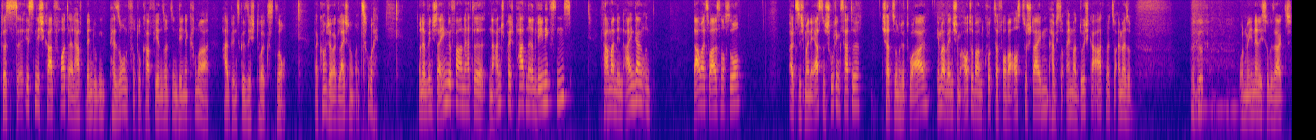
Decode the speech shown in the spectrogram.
Das äh, ist nicht gerade vorteilhaft, wenn du Personen fotografieren sollst und denen eine Kamera halb ins Gesicht drückst. So, da komme ich aber gleich nochmal zu. Und dann bin ich da hingefahren, hatte eine Ansprechpartnerin wenigstens, kam an den Eingang und damals war es noch so, als ich meine ersten Shootings hatte, ich hatte so ein Ritual, immer wenn ich im Auto war und kurz davor war auszusteigen, habe ich so einmal durchgeatmet, so einmal so und mir innerlich so gesagt,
